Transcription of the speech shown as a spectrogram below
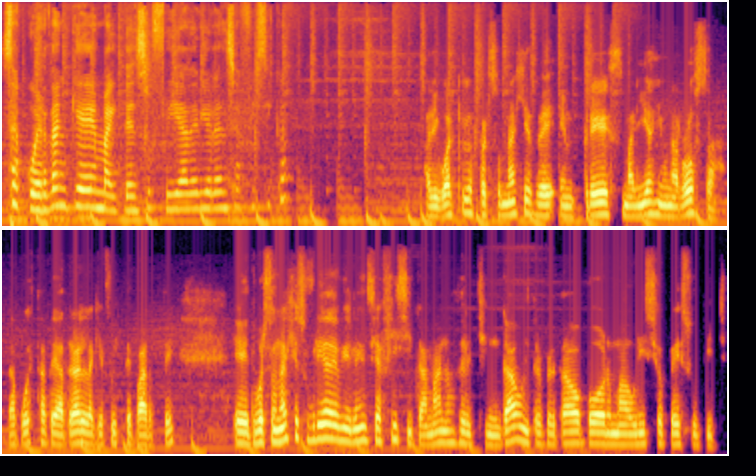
¿Se acuerdan que Maiten sufría de violencia física? Al igual que los personajes de En Tres Marías y una Rosa, la apuesta teatral en la que fuiste parte, eh, tu personaje sufría de violencia física a manos del chingao, interpretado por Mauricio Pesutich.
